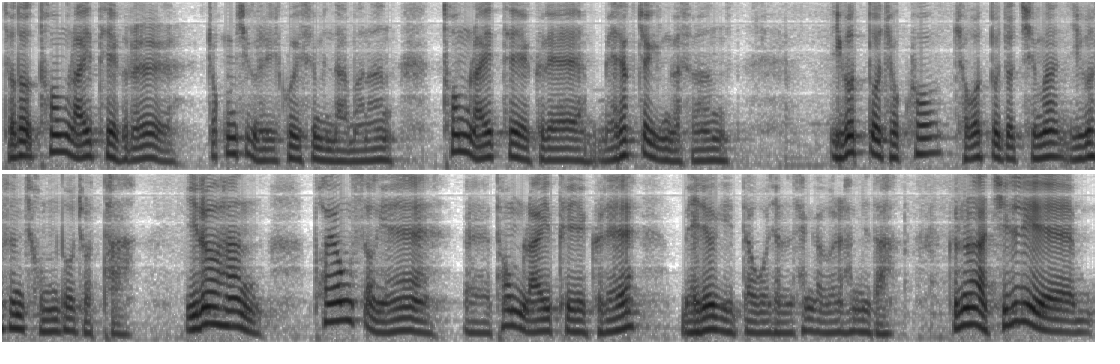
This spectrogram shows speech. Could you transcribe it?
저도 톰 라이트의 글을 조금씩을 읽고 있습니다만은 톰 라이트의 글의 매력적인 것은 이것도 좋고 저것도 좋지만 이것은 좀 더 좋다. 이러한 포용성에 에, 톰 라이트의 글에 매력이 있다고 저는 생각을 합니다. 그러나 진리의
